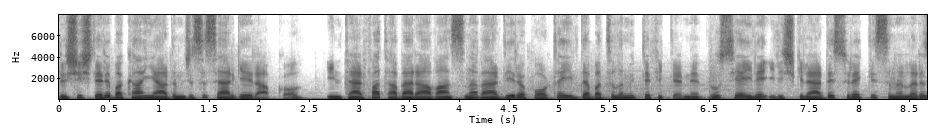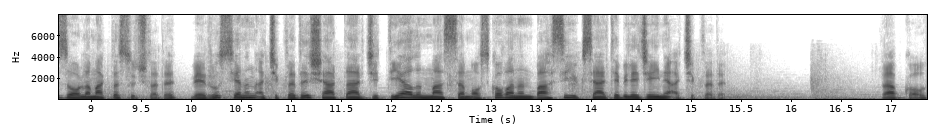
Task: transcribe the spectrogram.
Dışişleri Bakan Yardımcısı Sergey Rabkov, Interfat Haber Avansı'na verdiği röportajda batılı müttefiklerini Rusya ile ilişkilerde sürekli sınırları zorlamakla suçladı ve Rusya'nın açıkladığı şartlar ciddiye alınmazsa Moskova'nın bahsi yükseltebileceğini açıkladı. Rabkov,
